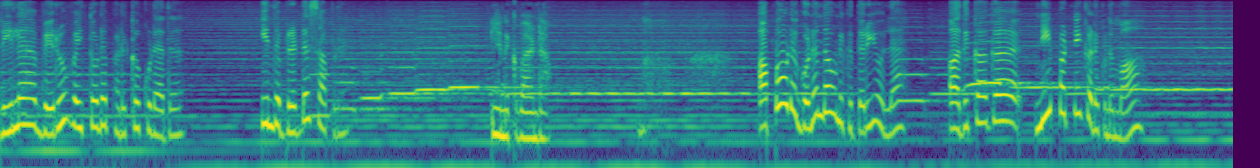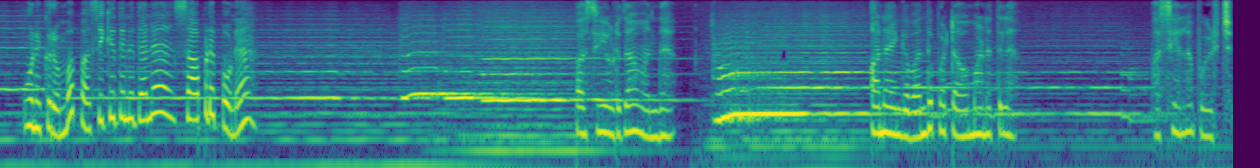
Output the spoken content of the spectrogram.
ராத்திரியில வெறும் வயித்தோட படுக்க கூடாது இந்த பிரெட்டை சாப்பிடு. எனக்கு வேண்டாம். அப்பாவோட குணம் தான் உனக்கு தெரியும்ல? அதுக்காக நீ பட்னி கிடக்கணுமா? உனக்கு ரொம்ப பசிக்குதுன்னு தானே சாப்பிட போன? பசியோடு தான் வந்தேன். ஆனா இங்க வந்து பட்ட அவமானத்துல பசியெல்லாம் போயிடுச்சு.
